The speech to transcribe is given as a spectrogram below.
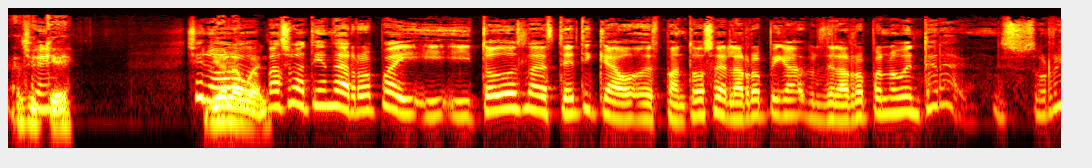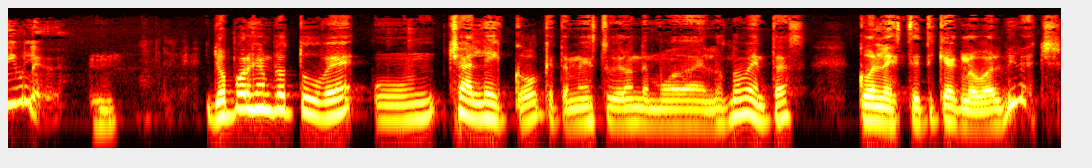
Así Sí. que, sí, la no, vuelta. vas a una tienda de ropa y, y- y todo es la estética o espantosa de la ropa, de la ropa noventera. Es horrible. güey. Yo por ejemplo tuve un chaleco que también estuvieron de moda en los noventas con la estética Global Village.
